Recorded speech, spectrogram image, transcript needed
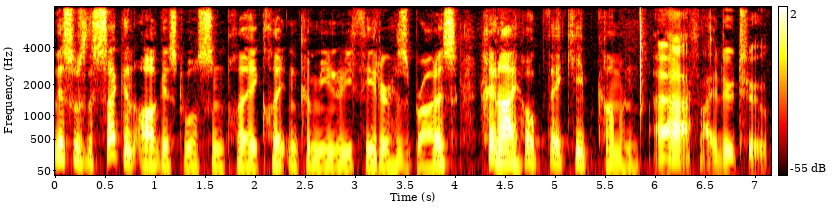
This was the second August Wilson play Clayton Community Theater has brought us, and I hope they keep coming. Ah, I do too.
